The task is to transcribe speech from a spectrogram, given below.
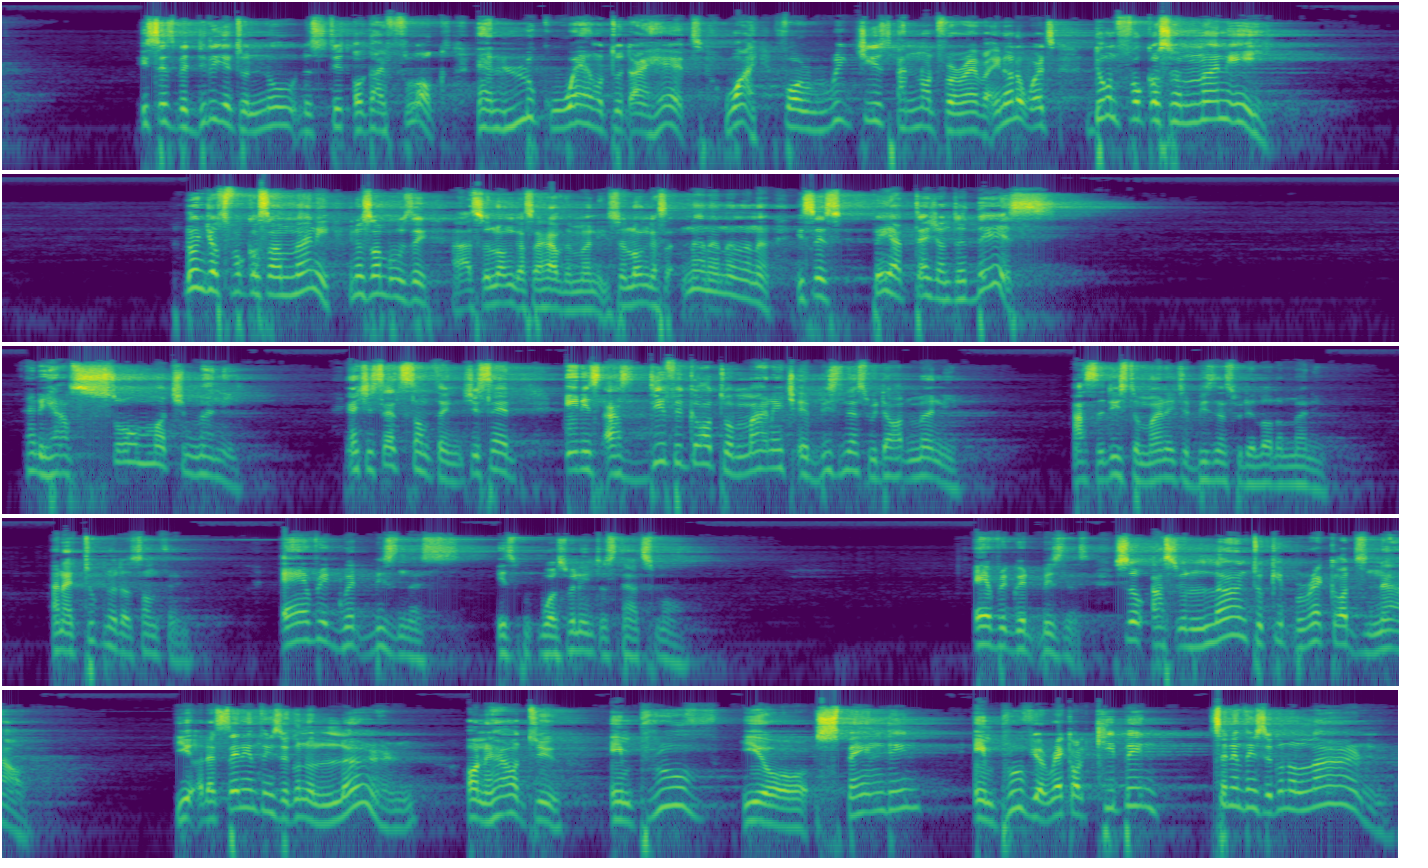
He says, Be diligent to know the state of thy flocks and look well to thy heads. Why? For riches are not forever. In other words, don't focus on money. Don't just focus on money. You know, some people say, ah, so long as I have the money, so long as I... No, no, no, no, no. He says, pay attention to this. And they have so much money. And she said something. She said, it is as difficult to manage a business without money as it is to manage a business with a lot of money. And I took note of something. Every great business is, was willing to start small. Every great business. So as you learn to keep records now, you, there's certain things you're going to learn on how to improve your spending, improve your record keeping. Certain things you're going to learn.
